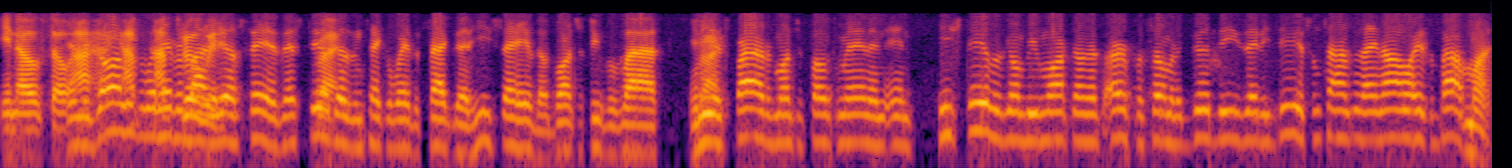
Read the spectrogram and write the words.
You know, so and I, regardless I, of what I'm everybody else says, that still Right. doesn't take away the fact that he saved a bunch of people's lives and Right. he inspired a bunch of folks, man, and and he still is going to be marked on this earth for some of the good deeds that he did. Sometimes it ain't always about money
